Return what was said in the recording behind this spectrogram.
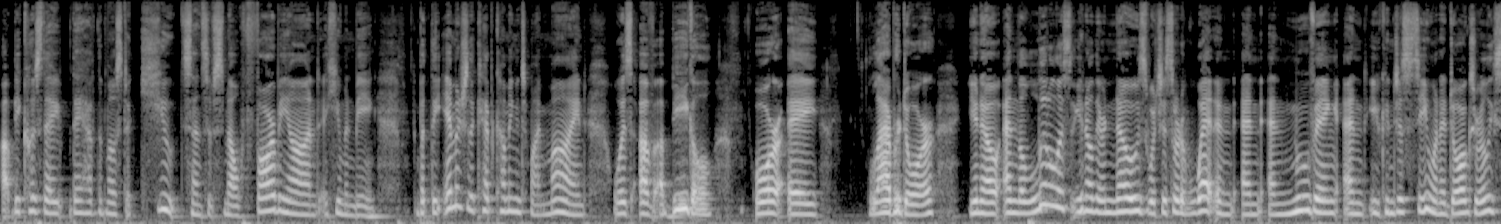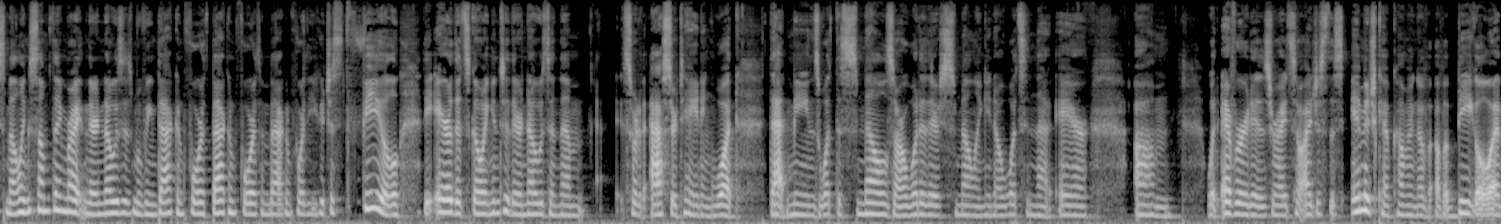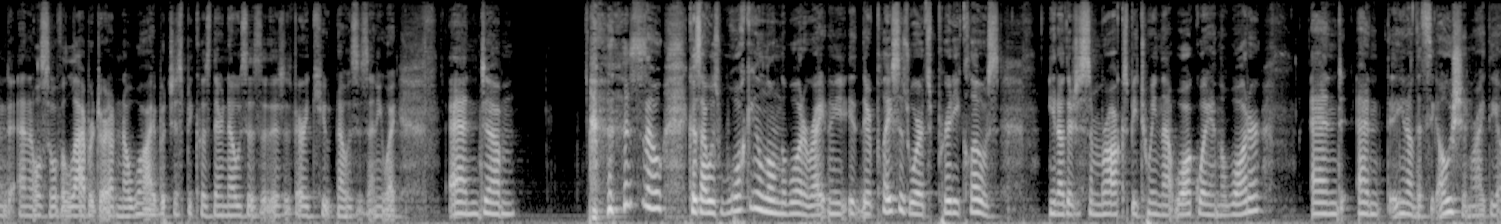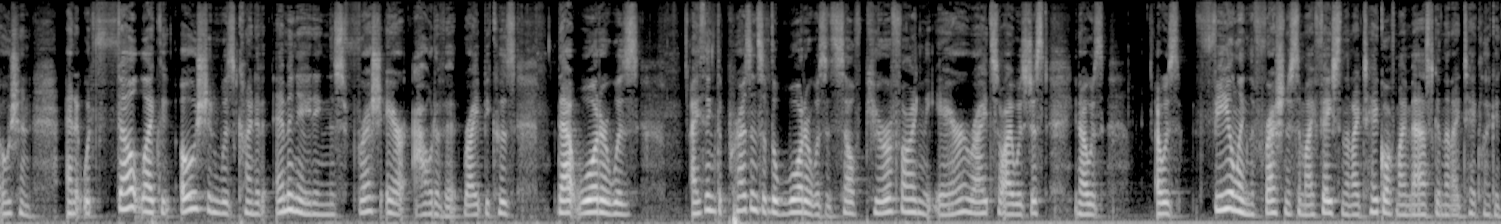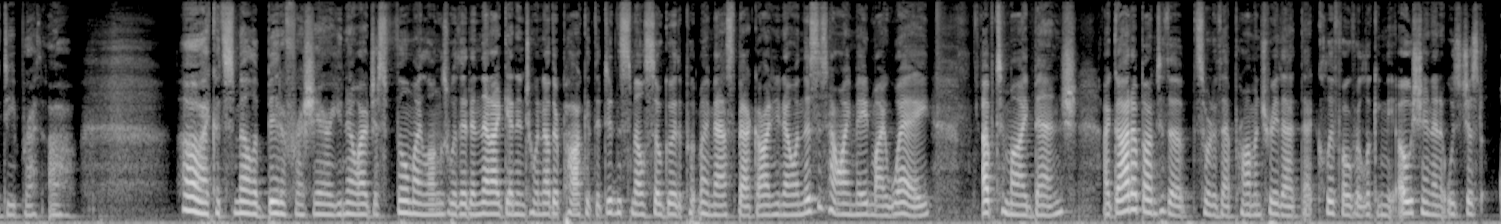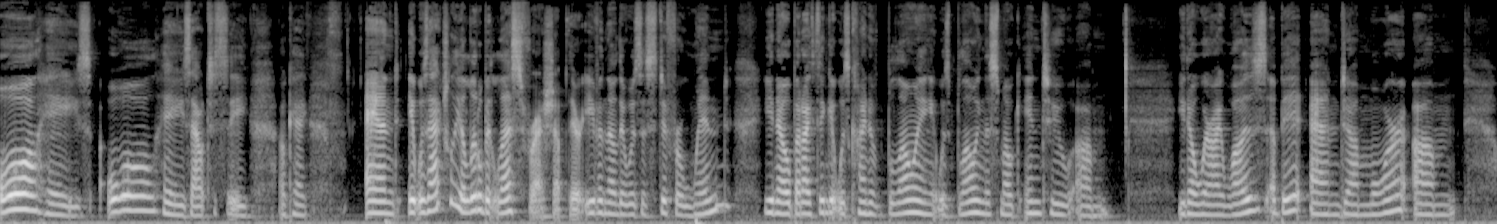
uh, because they, they have the most acute sense of smell, far beyond a human being. But the image that kept coming into my mind was of a beagle or a Labrador, you know, and the littlest, you know, their nose, which is sort of wet and, and, and moving, and you can just see when a dog's really smelling something, right? And their nose is moving back and forth, back and forth, and back and forth. You could just feel the air that's going into their nose and them sort of ascertaining what that means, what the smells are, what are they smelling, you know, what's in that air, um, whatever it is, right? So I just, this image kept coming of, of a beagle and, and also of a Labrador. I don't know why, but just because their noses, there's very cute noses anyway. And, um, so, because I was walking along the water, right, and you, there are places where it's pretty close. You know, there's just some rocks between that walkway and the water, and and you know that's the ocean right? The ocean. And it would felt like the ocean was kind of emanating this fresh air out of it right? Because that water was i think the presence of the water was itself purifying the air right? So i was just you know i was i was feeling the freshness in my face and then i take off my mask and then i take like a deep breath. Oh Oh, I could smell a bit of fresh air. You know, I'd just fill my lungs with it, and then I'd get into another pocket that didn't smell so good to put my mask back on, you know, and this is how I made my way up to my bench. I got up onto the sort of that promontory, that, that cliff overlooking the ocean, and it was just all haze, all haze out to sea. Okay. And it was actually a little bit less fresh up there, even though there was a stiffer wind, you know. But I think it was kind of blowing. It was blowing the smoke into, um, you know, where I was a bit and uh, more. Um,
